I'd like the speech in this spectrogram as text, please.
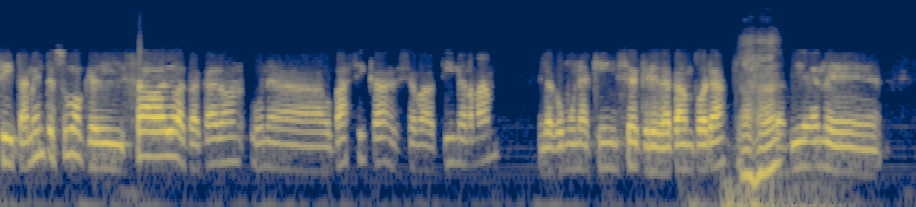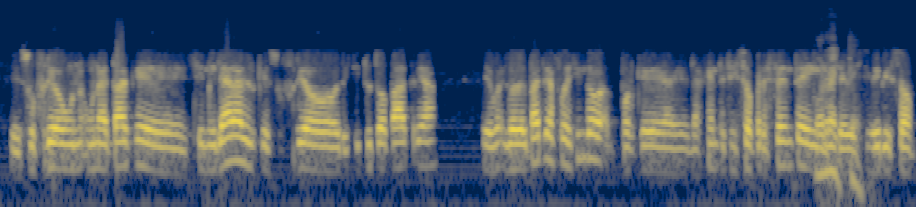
Sí, también te sumo que el sábado atacaron una básica que se llama Timerman, en la comuna 15, que es de la Cámpora. También eh, eh, sufrió un, ataque similar al que sufrió el Instituto Patria. Eh, lo del Patria fue distinto porque la gente se hizo presente y se visibilizó.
